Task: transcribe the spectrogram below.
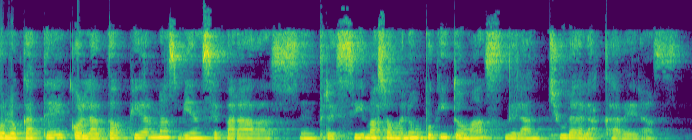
Colócate con las dos piernas bien separadas entre sí, más o menos un poquito más de la anchura de las caderas.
